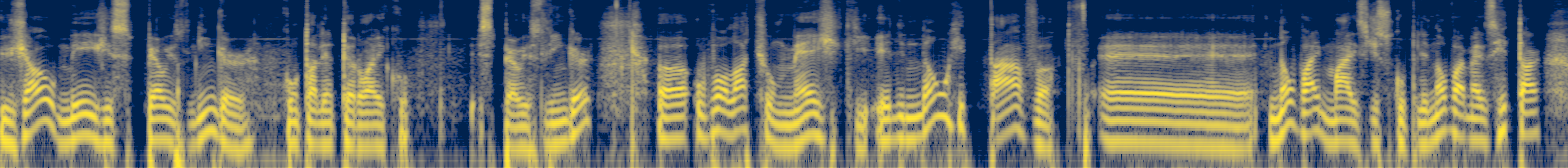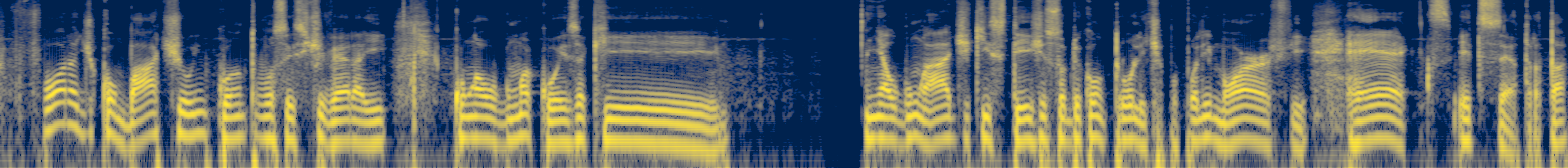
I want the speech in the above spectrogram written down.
Já o Mage Spell Slinger, com o talento heróico Spell Slinger. Uh, o Volatile Magic, ele não irritava, é, não vai mais, desculpe, ele não vai mais irritar fora de combate ou enquanto você estiver aí com alguma coisa que em algum ad que esteja sob controle, tipo Polymorph, Rex, etc. Tá?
